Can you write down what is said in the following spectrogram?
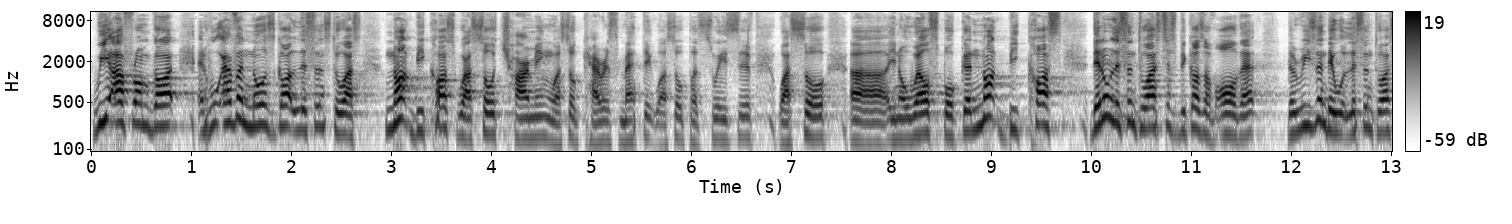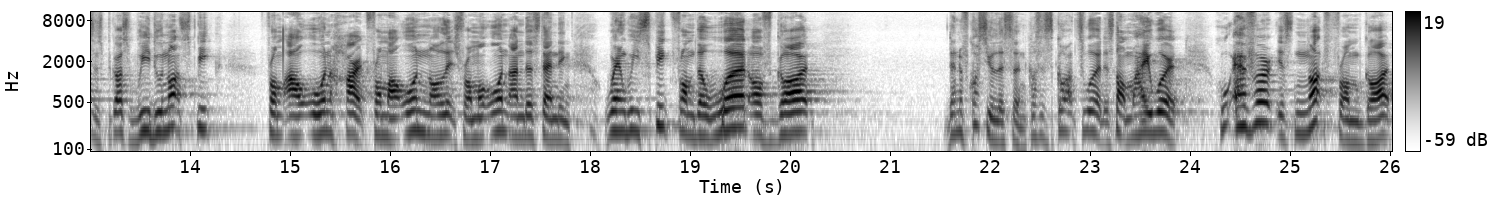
We are from God, and whoever knows God listens to us, not because we're so charming, we're so charismatic, we're so persuasive, we're so uh, you know, well spoken, not because they don't listen to us just because of all that. The reason they would listen to us is because we do not speak from our own heart, from our own knowledge, from our own understanding. When we speak from the Word of God, then of course you listen because it's God's Word, it's not my Word. Whoever is not from God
